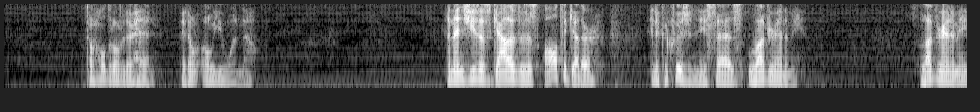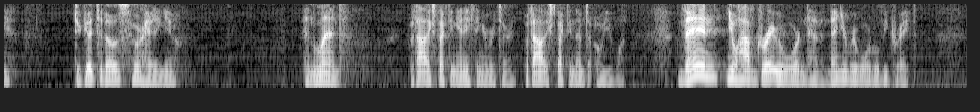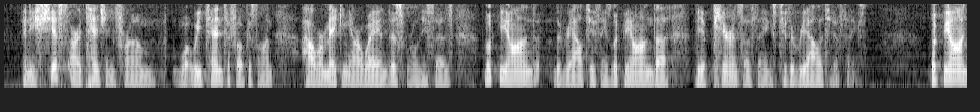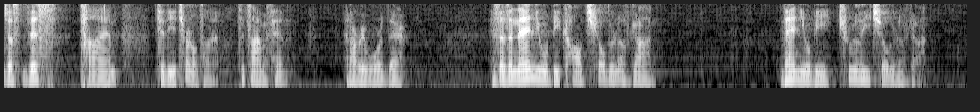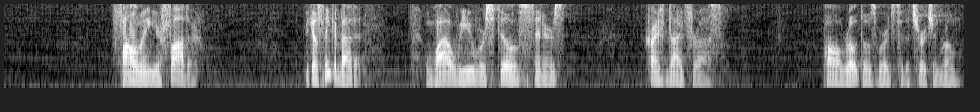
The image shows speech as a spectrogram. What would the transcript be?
Don't hold it over their head. They don't owe you one now. And then Jesus gathers this all together in a conclusion. He says, Love your enemy. Love your enemy. Do good to those who are hating you. And lend without expecting anything in return, without expecting them to owe you one. Then you'll have great reward in heaven. Then your reward will be great. And he shifts our attention from what we tend to focus on, how we're making our way in this world. He says, look beyond the reality of things, look beyond the, the appearance of things to the reality of things. Look beyond just this time to the eternal time, to time with him, and our reward there. He says, and then you will be called children of God. Then you will be truly children of God. Following your Father. Because think about it. While we were still sinners, Christ died for us. Paul wrote those words to the church in Rome.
